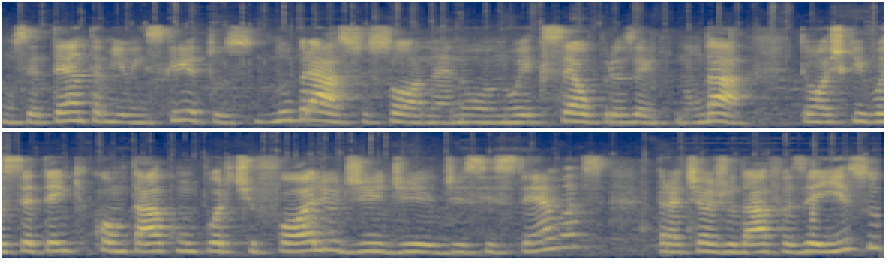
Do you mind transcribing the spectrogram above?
com 70 mil inscritos no braço só, né? No, no Excel, por exemplo, não dá. Então, acho que você tem que contar com um portfólio de, de, de sistemas para te ajudar a fazer isso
